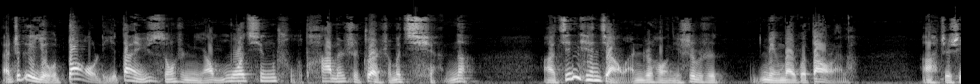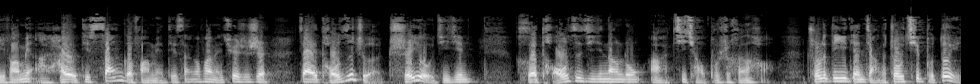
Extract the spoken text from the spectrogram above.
啊，这个有道理，但与此同时，你要摸清楚他们是赚什么钱的啊。今天讲完之后，你是不是明白过道来了？啊，这是一方面啊，还有第三个方面。第三个方面确实是在投资者持有基金和投资基金当中啊，技巧不是很好。除了第一点讲的周期不对，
